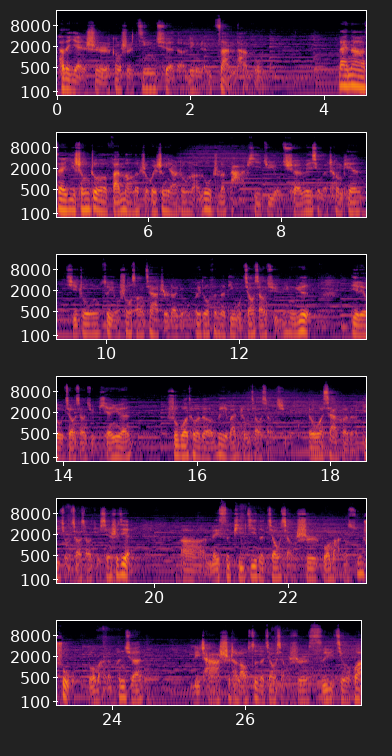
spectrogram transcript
他的演示更是精确的，令人赞叹不已。赖纳在一生这繁忙的指挥生涯中呢，录制了大批具有权威性的唱片，其中最有收藏价值的有贝多芬的第五交响曲《命运》，第六交响曲《田园》，舒伯特的未完成交响曲，德沃夏克的第九交响曲《新世界》，啊，雷斯皮基的交响诗《罗马的松树》，《罗马的喷泉》，理查施特劳斯的交响诗《死与净化》，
